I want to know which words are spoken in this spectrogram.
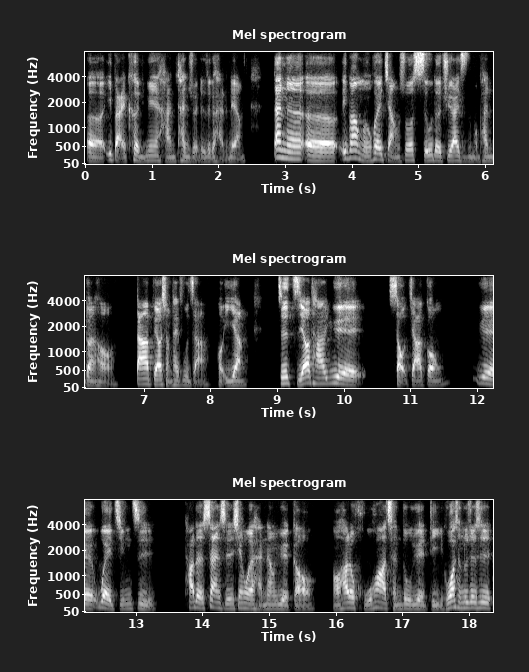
呃一百克里面含碳水的这个含量。但呢，呃，一般我们会讲说食物的 GI 值怎么判断哈，大家不要想太复杂哦，一样。就是只要它越少加工，越未精制，它的膳食纤维含量越高，哦，它的糊化程度越低。糊化程度就是，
